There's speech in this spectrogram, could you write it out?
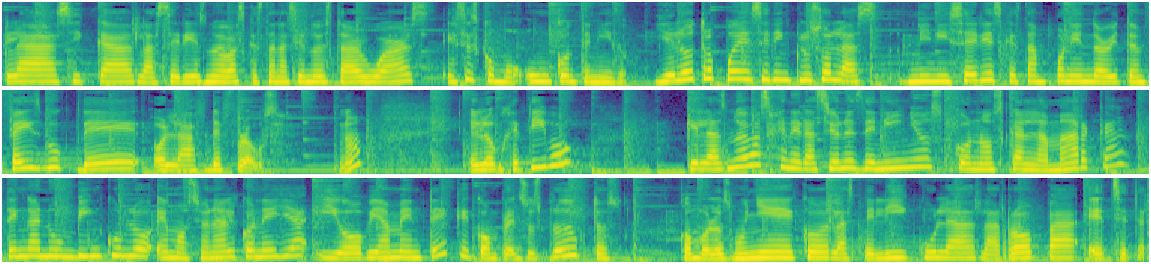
clásicas, las series nuevas que están haciendo de Star Wars. Ese es como un contenido. Y el otro puede ser incluso las miniseries que están poniendo ahorita en Facebook de Olaf de Frozen, ¿no? El objetivo que las nuevas generaciones de niños conozcan la marca, tengan un vínculo emocional con ella y obviamente que compren sus productos, como los muñecos, las películas, la ropa, etc.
